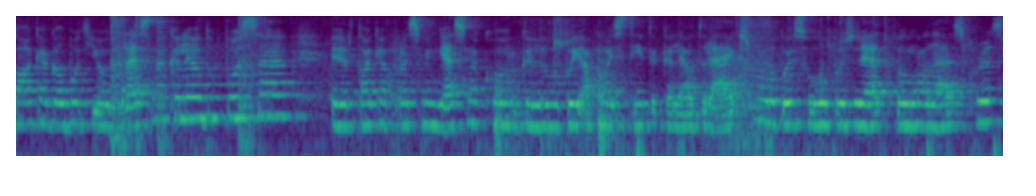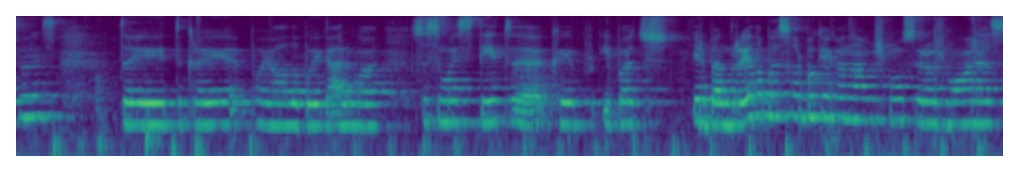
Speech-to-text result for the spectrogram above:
tokią galbūt jautresnę kalėdų pusę ir tokią prasmingesnę, kur gali labai apmastyti kalėdų reikšmę, labai siūlau pažiūrėti filmą Last Christmas. Tai tikrai po jo labai galima susimastyti, kaip ypač ir bendrai labai svarbu kiekvienam iš mūsų yra žmonės,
